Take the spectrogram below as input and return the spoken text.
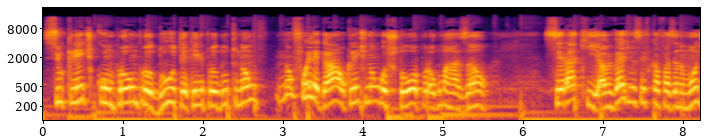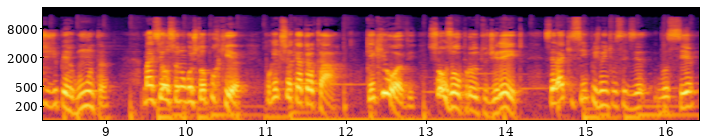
Se o cliente comprou um produto e aquele produto não, não foi legal, o cliente não gostou por alguma razão, será que ao invés de você ficar fazendo um monte de pergunta, mas se o senhor não gostou, por quê? Por que, que o senhor quer trocar? O que, que houve? O senhor usou o produto direito? Será que simplesmente você dizer, você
